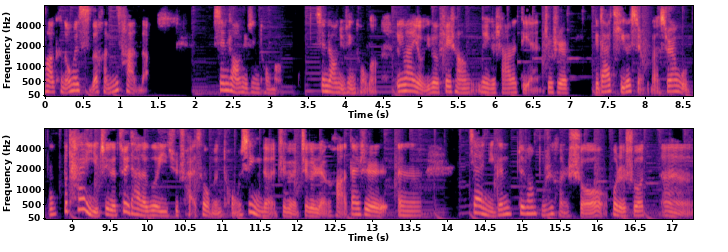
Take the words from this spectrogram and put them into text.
哈，可能会死得很惨的。先找女性同盟，先找女性同盟。另外有一个非常那个啥的点就是。给大家提个醒吧，虽然我不不太以这个最大的恶意去揣测我们同性的这个这个人哈，但是嗯，在你跟对方不是很熟，或者说嗯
